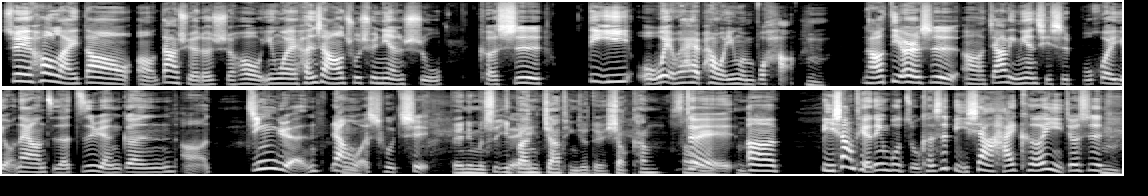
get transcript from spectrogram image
所以后来到呃大学的时候，因为很想要出去念书，可是第一我我也会害怕我英文不好，嗯，然后第二是呃家里面其实不会有那样子的资源跟呃金源让我出去。对，你们是一般家庭就对，小康。对，嗯呃，比上铁定不足，可是比下还可以，就是嗯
